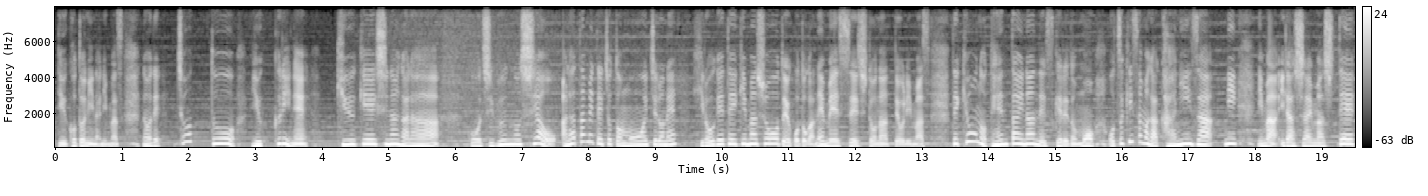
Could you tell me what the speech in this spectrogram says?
っていうことになります。なのでちょっとゆっくりね休憩しながらこう自分の視野を改めてちょっともう一度ね広げていきましょうということがねメッセージとなっております。で今日の天体なんですけれどもお月様が蟹座に今いらっしゃいまして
